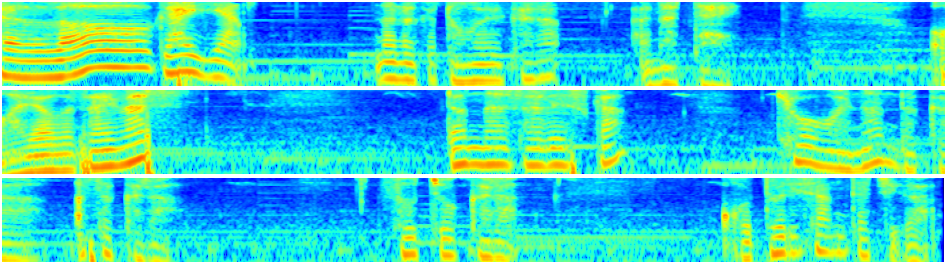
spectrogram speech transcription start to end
Hello ガイアン野中智恵からあなたへ。おはようございます。どんな朝ですか？今日はなんだか朝から早朝から小鳥さんたちが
